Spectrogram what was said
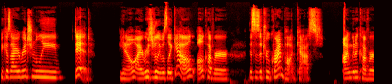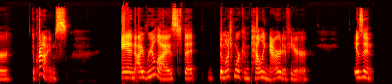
Because I originally did. You know, I originally was like, yeah, I'll, I'll cover this is a true crime podcast. I'm going to cover the crimes. And I realized that the much more compelling narrative here isn't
